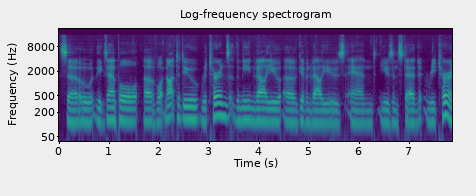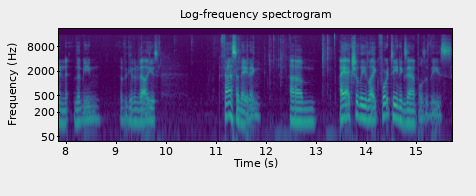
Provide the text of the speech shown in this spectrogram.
So the example of what not to do returns the mean value of given values and use instead return the mean of the given values. Fascinating. Um, I actually like 14 examples of these.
